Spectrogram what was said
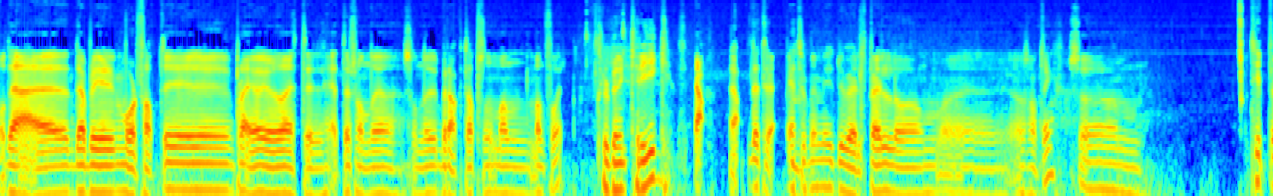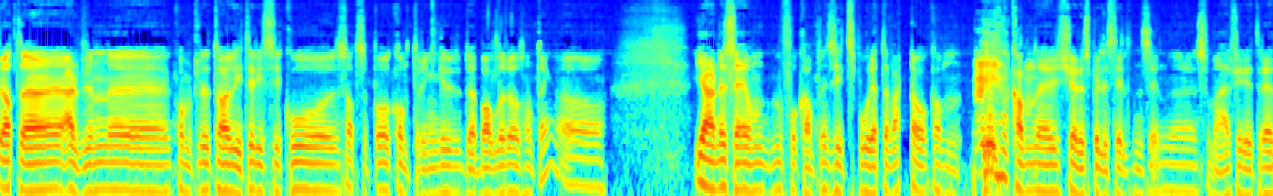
Og det, er, det blir målfattig, pleier å gjøre det etter, etter sånne, sånne braktap som man, man får. Tror du det blir en krig? Ja, det tror jeg. Jeg tror det blir mye duellspill og, og sånne ting. Så um, tipper at øh, Elverum øh, kommer til å ta lite risiko, satse på kontringer, dødballer og sånne ting. Og gjerne se om de får kampen i sitt spor etter hvert da, og kan, kan øh, kjøre spillestilen sin, som er 4-3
